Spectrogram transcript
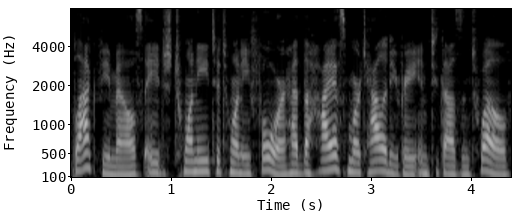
Black females aged 20 to 24 had the highest mortality rate in 2012,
